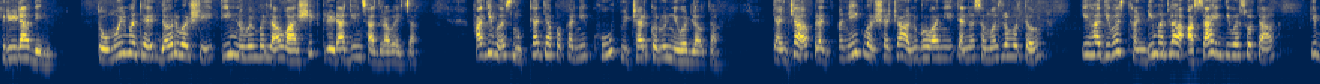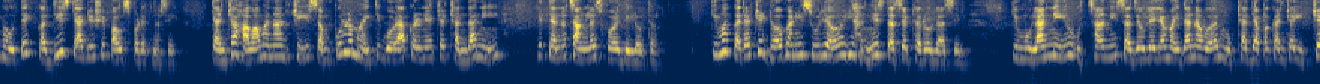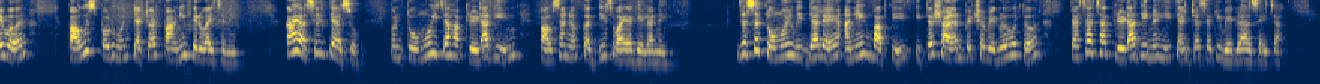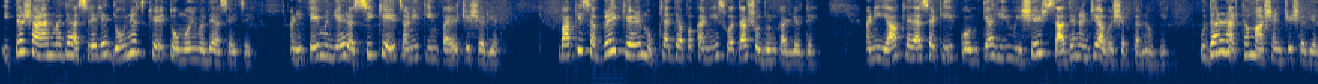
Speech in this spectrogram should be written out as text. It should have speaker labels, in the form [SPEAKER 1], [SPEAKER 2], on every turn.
[SPEAKER 1] क्रीडा दिन. तोमोईमध्ये दरवर्षी तीन नोव्हेंबरला वार्षिक क्रीडा दिन साजरा व्हायचा. हा दिवस मुख्याध्यापकांनी खूप विचार करून निवडला होता. त्यांच्या प्र अनेक वर्षाच्या अनुभवांनी त्यांना समजलं होतं की हा दिवस थंडीमधला असा एक दिवस होता की बहुतेक कधीच त्या दिवशी पाऊस पडत नसे. त्यांच्या हवामानाची संपूर्ण माहिती गोळा करण्याच्या छंदानी हे त्यांना चांगलंच फळ दिलं होतं. किंवा कदाचित ढग आणि सूर्य यांनीच तसं ठरवलं असेल. की मुलांनी उत्साहाने सजवलेल्या मैदानावर मुख्याध्यापकांच्या इच्छेवर पाऊस पडून त्याच्यावर पाणी फिरवायचं नाही. काय असेल ते असो पण तोमोईचा हा क्रीडा दिन पावसानं कधीच वाया गेला नाही. जसं तोमोई विद्यालय अनेक बाबतीत इतर शाळांपेक्षा वेगळं होतं तसाच हा क्रीडा दिनही त्यांच्यासाठी वेगळा असायचा. इतर शाळांमध्ये असलेले दोनच खेळ तोमोईमध्ये असायचे. आणि ते म्हणजे रस्सी खेच आणि तीन पायाची शर्यत. बाकी सगळे खेळ मुख्याध्यापकांनी स्वतः शोधून काढले होते. आणि या खेळासाठी कोणत्याही विशेष साधनांची आवश्यकता नव्हती. उदाहरणार्थ माशांची शर्यत.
